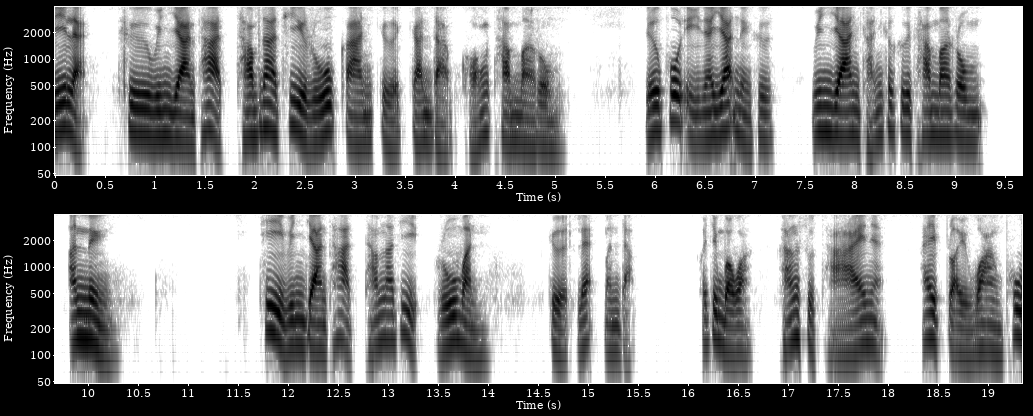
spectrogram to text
นี้แหละคือวิญญาณธาตุทำหน้าที่รู้การเกิดการดับของธรรมารมณ์หรือพูดอีกนัยยะหนึ่งคือ วิญญาณขันก็คือธรรมารมณ์อันหนึ่ง ที่วิญญาณธาตุทำหน้าที่รู้มันเกิดและมันดับ เขาจึงบอกว่าครั้งสุดท้ายเนี่ยให้ปล่อยวางผู้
